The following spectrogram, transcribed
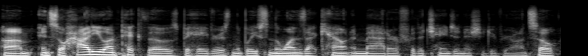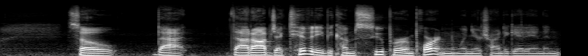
Um, and so, how do you unpick those behaviors and the beliefs and the ones that count and matter for the change initiative you're on? So, so that that objectivity becomes super important when you're trying to get in and,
